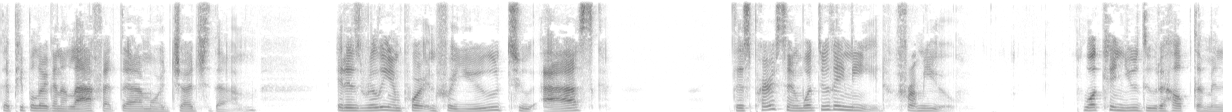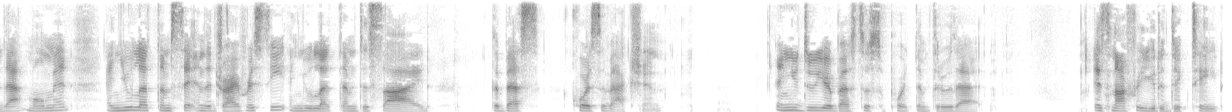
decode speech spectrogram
that people are going to laugh at them or judge them. It is really important for you to ask this person what do they need from you? What can you do to help them in that moment? And you let them sit in the driver's seat and you let them decide the best course of action. And you do your best to support them through that. It's not for you to dictate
